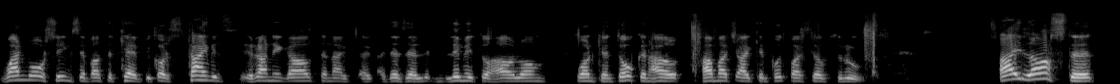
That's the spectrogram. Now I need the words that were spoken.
one more things about the camp because time is running out and I, I, there's a limit to how long one can talk and how, how much I can put myself through. I lasted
